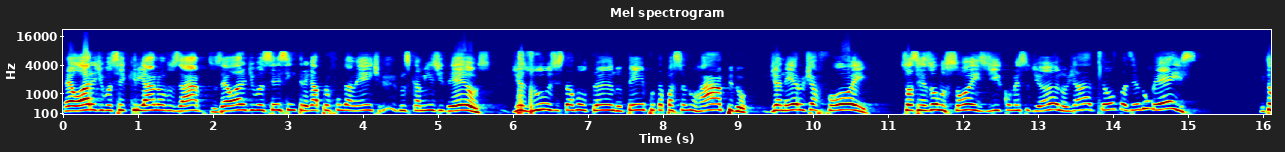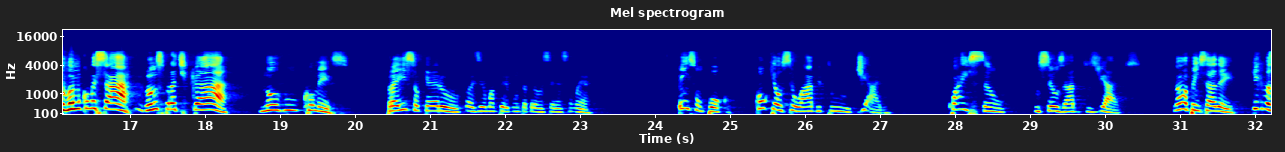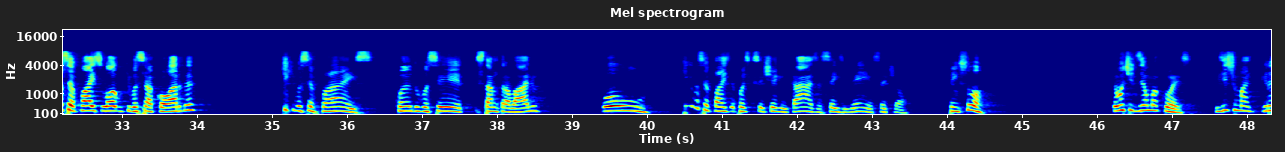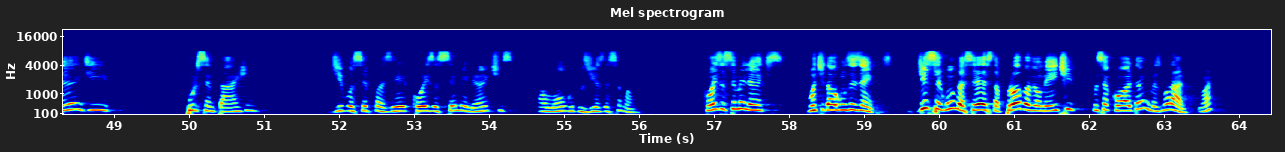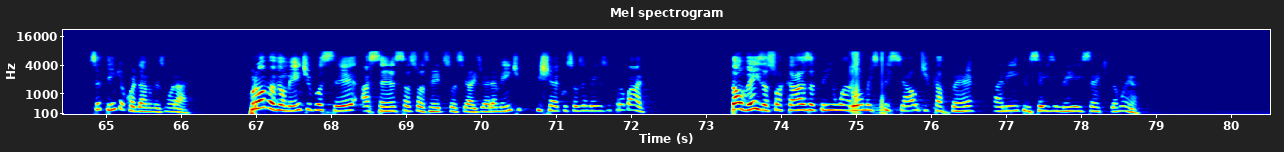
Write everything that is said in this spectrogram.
É hora de você criar novos hábitos. É hora de você se entregar profundamente nos caminhos de Deus. Jesus está voltando. O tempo está passando rápido. Janeiro já foi. Suas resoluções de começo de ano já estão fazendo um mês. Então vamos começar. Vamos praticar. Novo começo. Para isso eu quero fazer uma pergunta para você nessa manhã. Pensa um pouco. Qual que é o seu hábito diário? quais são os seus hábitos diários. Dá uma pensada aí. O que, que você faz logo que você acorda? O que, que você faz quando você está no trabalho? Ou o que, que você faz depois que você chega em casa, seis e meia, sete horas? Pensou? Eu vou te dizer uma coisa. Existe uma grande porcentagem de você fazer coisas semelhantes ao longo dos dias da semana coisas semelhantes. Vou te dar alguns exemplos. De segunda a sexta, provavelmente você acorda no mesmo horário, não é? Você tem que acordar no mesmo horário. Provavelmente você acessa suas redes sociais diariamente e checa os seus e-mails do trabalho. Talvez a sua casa tenha um aroma especial de café ali entre seis e meia e sete da manhã.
